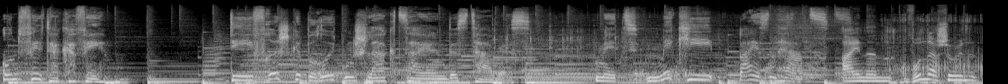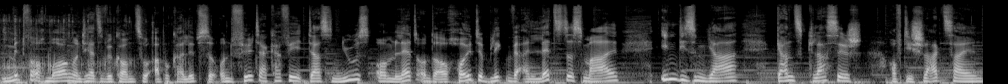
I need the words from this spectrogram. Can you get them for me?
und Filterkaffee. Die frisch gebrühten Schlagzeilen des Tages. Mit Mickey Beisenherz. Einen wunderschönen Mittwochmorgen und herzlich willkommen zu Apokalypse und Filterkaffee, das News Omelette. Und auch heute blicken wir ein letztes Mal in diesem Jahr ganz klassisch auf die Schlagzeilen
